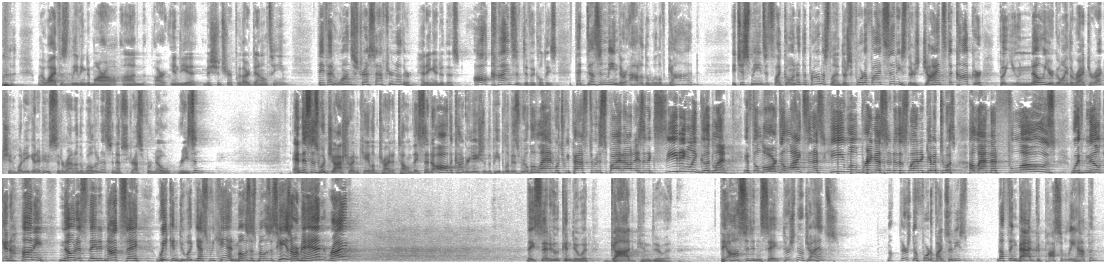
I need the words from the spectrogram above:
My wife is leaving tomorrow on our India mission trip with our dental team. They've had one stress after another heading into this, all kinds of difficulties. That doesn't mean they're out of the will of God. It just means it's like going to the promised land. There's fortified cities, there's giants to conquer, but you know you're going the right direction. What are you going to do? Sit around in the wilderness and have stress for no reason? And this is what Joshua and Caleb tried to tell them. They said to all the congregation of the people of Israel, The land which we passed through to spy it out is an exceedingly good land. If the Lord delights in us, he will bring us into this land and give it to us, a land that flows with milk and honey. Notice they did not say, We can do it. Yes, we can. Moses, Moses, he's our man, right? They said, Who can do it? God can do it. They also didn't say, There's no giants, no, there's no fortified cities, nothing bad could possibly happen.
